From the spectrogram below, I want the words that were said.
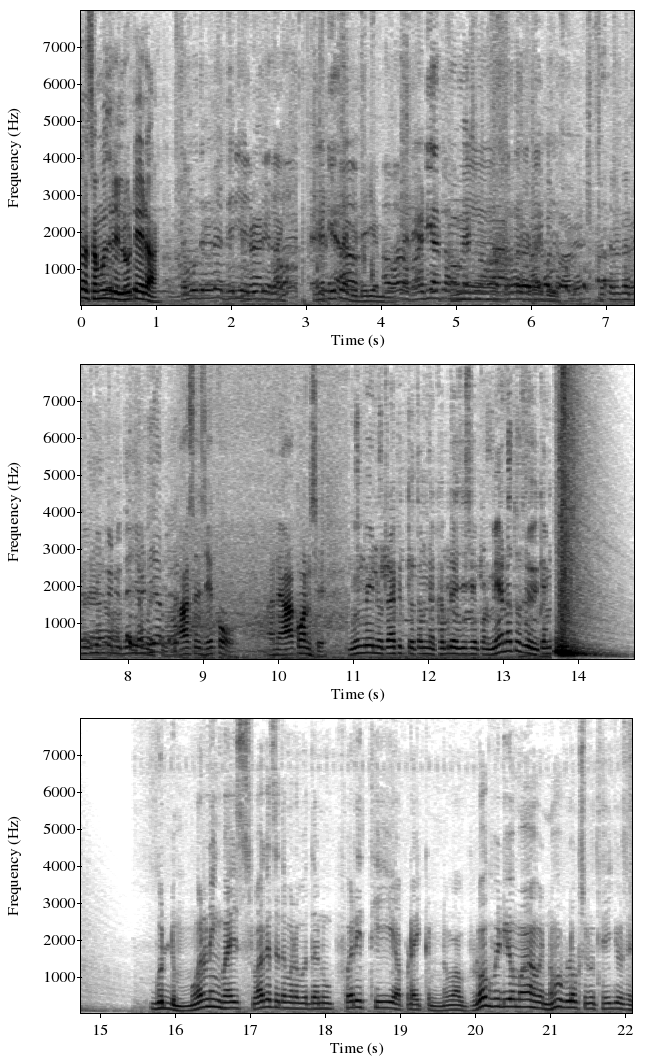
તો સમુદ્રી લૂંટેરા. સમુદ્રી ને દરિયા લૂંટેરા કેટલા દી દરિયામાં? આ છે? જેકો અને આ કોણ છે? મુંબઈનું ટ્રાફિક તો તમને ખબર જ હશે પણ મેં નહોતું જોયું. કેમ? ગુડ મોર્નિંગ ભાઈ. સ્વાગત છે તમારા બધાનું. ફરીથી આપણા એક નવા વ્લોગ વિડીયોમાં. હવે નવો વ્લોગ શરૂ થઈ ગયો છે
